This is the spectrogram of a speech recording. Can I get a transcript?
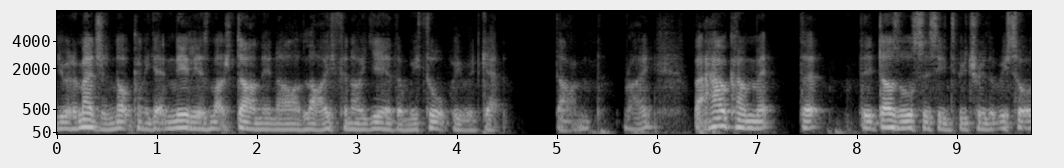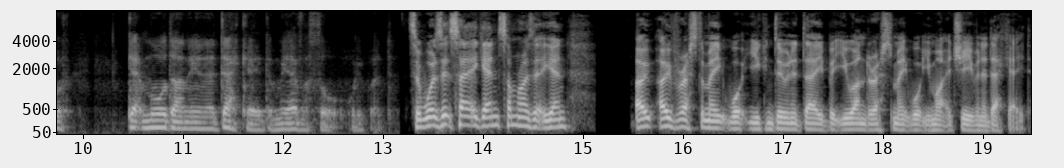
you would imagine, not going to get nearly as much done in our life in our year than we thought we would get done, right? But how come it that it does also seem to be true that we sort of get more done in a decade than we ever thought we would? So what does it say again? Summarize it again. O- overestimate what you can do in a day, but you underestimate what you might achieve in a decade.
